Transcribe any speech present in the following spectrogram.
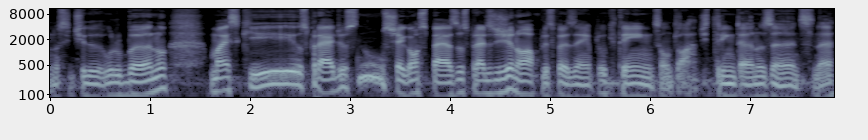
no sentido urbano, mas que os prédios não chegam aos pés dos prédios de Genópolis, por exemplo, que tem são lá de 30 anos antes, né?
